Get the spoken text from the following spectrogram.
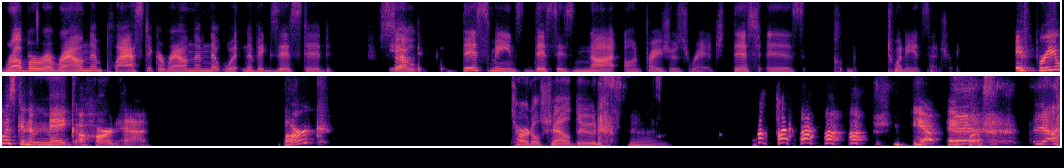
rubber around them, plastic around them that wouldn't have existed. Yeah. So this means this is not on Fraser's Ridge. This is 20th century. If Brie was going to make a hard hat, bark? Turtle shell, dude. yeah, A plus. yeah.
